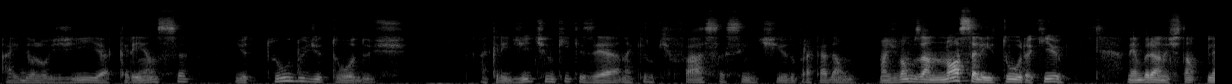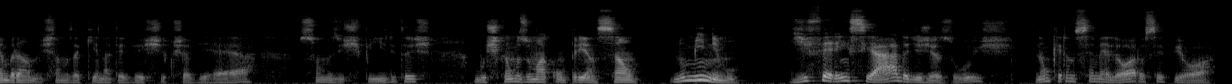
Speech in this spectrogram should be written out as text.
a ideologia, a crença de tudo e de todos. Acredite no que quiser, naquilo que faça sentido para cada um. Mas vamos à nossa leitura aqui Lembrando, estão, lembrando, estamos aqui na TV Chico Xavier, somos espíritas, buscamos uma compreensão, no mínimo, diferenciada de Jesus, não querendo ser melhor ou ser pior,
